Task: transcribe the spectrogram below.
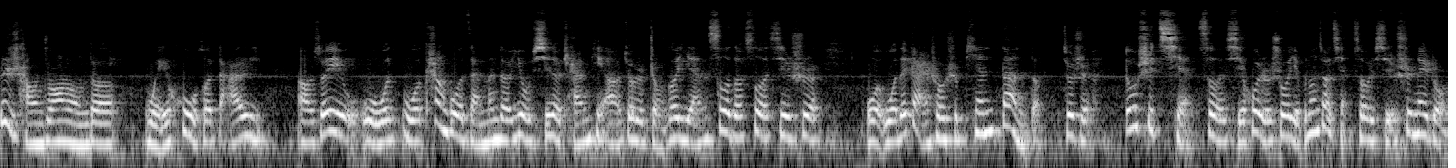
日常妆容的。维护和打理啊，所以我我我看过咱们的右熙的产品啊，就是整个颜色的色系是，我我的感受是偏淡的，就是都是浅色系，或者说也不能叫浅色系，是那种，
